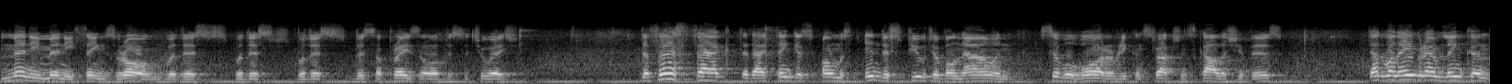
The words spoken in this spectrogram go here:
many, many things wrong with this, with this, with this, this appraisal of the situation. The first fact that I think is almost indisputable now in Civil War and Reconstruction scholarship is that when Abraham Lincoln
